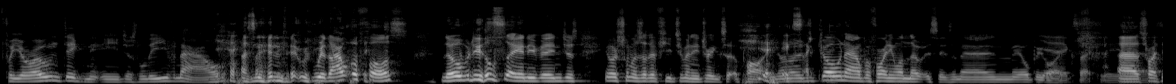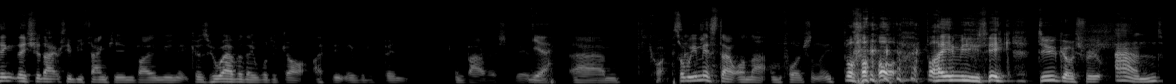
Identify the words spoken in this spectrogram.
for your own dignity, just leave now, and then without a fuss, nobody will say anything. Just you know, someone's had a few too many drinks at a party. Yeah, you know, Just go now before anyone notices, and then it'll be yeah, all right. exactly. Uh, yeah. so I think they should actually be thanking Bayern Munich because whoever they would have got, I think they would have been embarrassed. Really. yeah, Um, quite so we missed out on that, unfortunately. But Bayern Munich do go through, and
